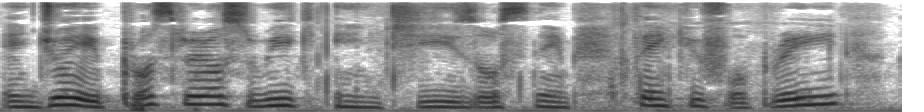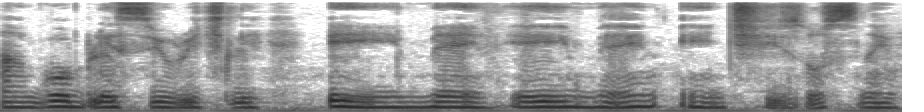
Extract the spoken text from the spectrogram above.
Enjoy a prosperous week in Jesus' name. Thank you for praying and God bless you richly. Amen. Amen. In Jesus' name.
